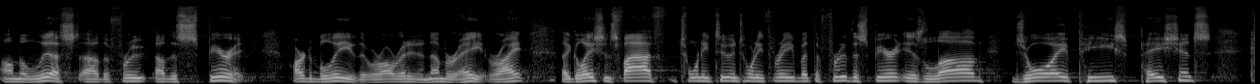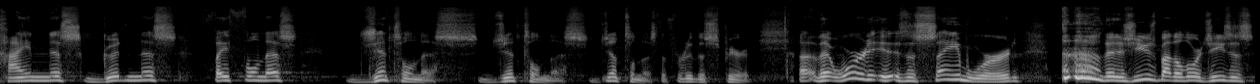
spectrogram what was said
on the list of the fruit of the Spirit. Hard to believe that we're already to number eight, right? Uh, Galatians 5 22 and 23. But the fruit of the Spirit is love, joy, peace, patience, kindness, goodness, faithfulness, gentleness, gentleness, gentleness, the fruit of the Spirit. Uh, that word is the same word that is used by the Lord Jesus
